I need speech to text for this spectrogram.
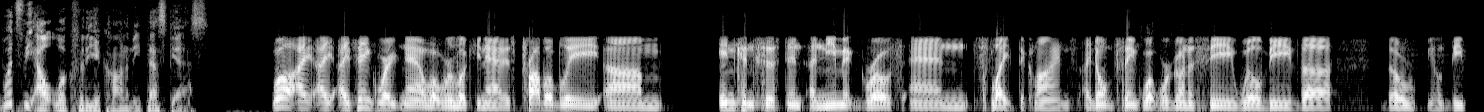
what's the outlook for the economy? Best guess. Well, I, I, I think right now what we're looking at is probably um, inconsistent, anemic growth and slight declines. I don't think what we're going to see will be the the you know the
